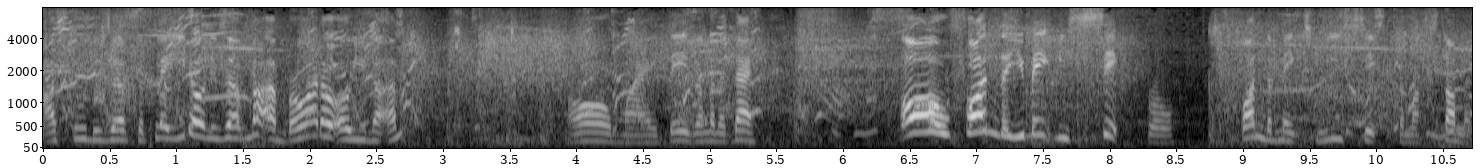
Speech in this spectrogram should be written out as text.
I still deserve to play." You don't deserve nothing, bro. I don't owe you nothing. Oh my days, I'm gonna die. Oh, Thunder, you make me sick, bro. Thunder makes me sick to my stomach.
